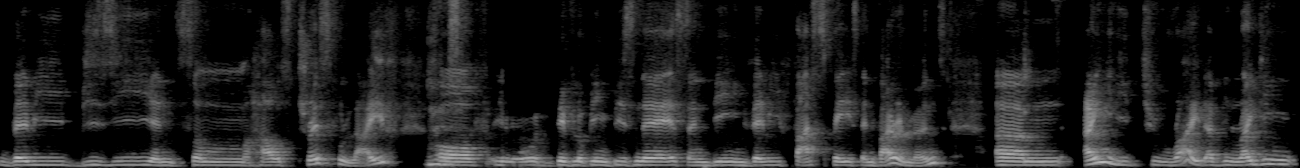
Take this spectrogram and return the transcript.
very busy and somehow stressful life yes. of you know developing business and being in very fast-paced environment um, I needed to ride. I've been riding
